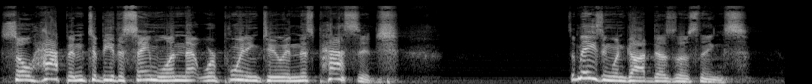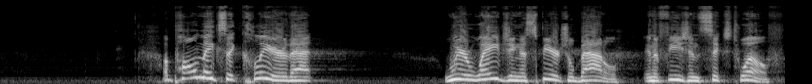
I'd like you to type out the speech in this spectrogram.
so happened to be the same one that we're pointing to in this passage. It's amazing when God does those things. Uh, Paul makes it clear that we're waging a spiritual battle in Ephesians 6:12.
